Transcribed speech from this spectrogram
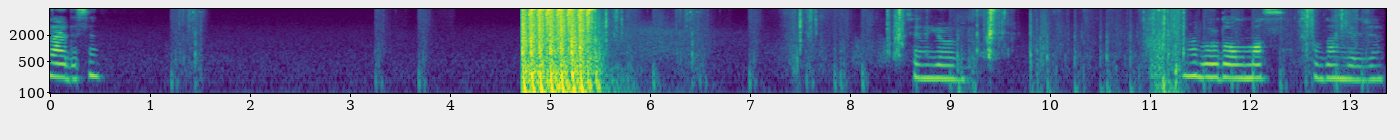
Neredesin? Seni gördüm. Ama burada olmaz. Buradan geleceğim.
